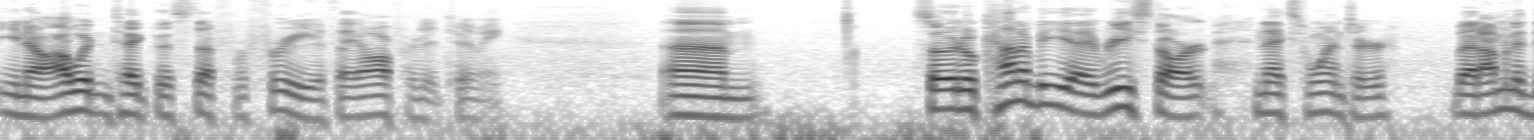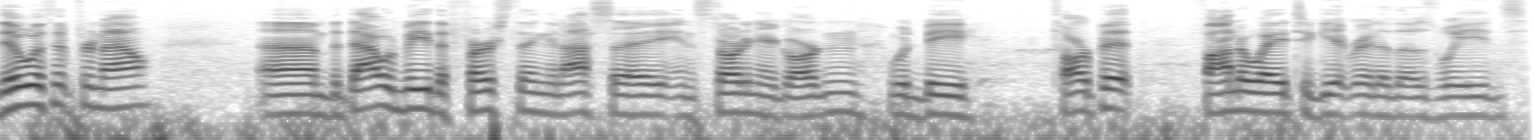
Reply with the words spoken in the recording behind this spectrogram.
you know I wouldn't take this stuff for free if they offered it to me. Um, so it'll kind of be a restart next winter, but I'm going to deal with it for now. Um, but that would be the first thing that I say in starting a garden would be tarp it, find a way to get rid of those weeds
